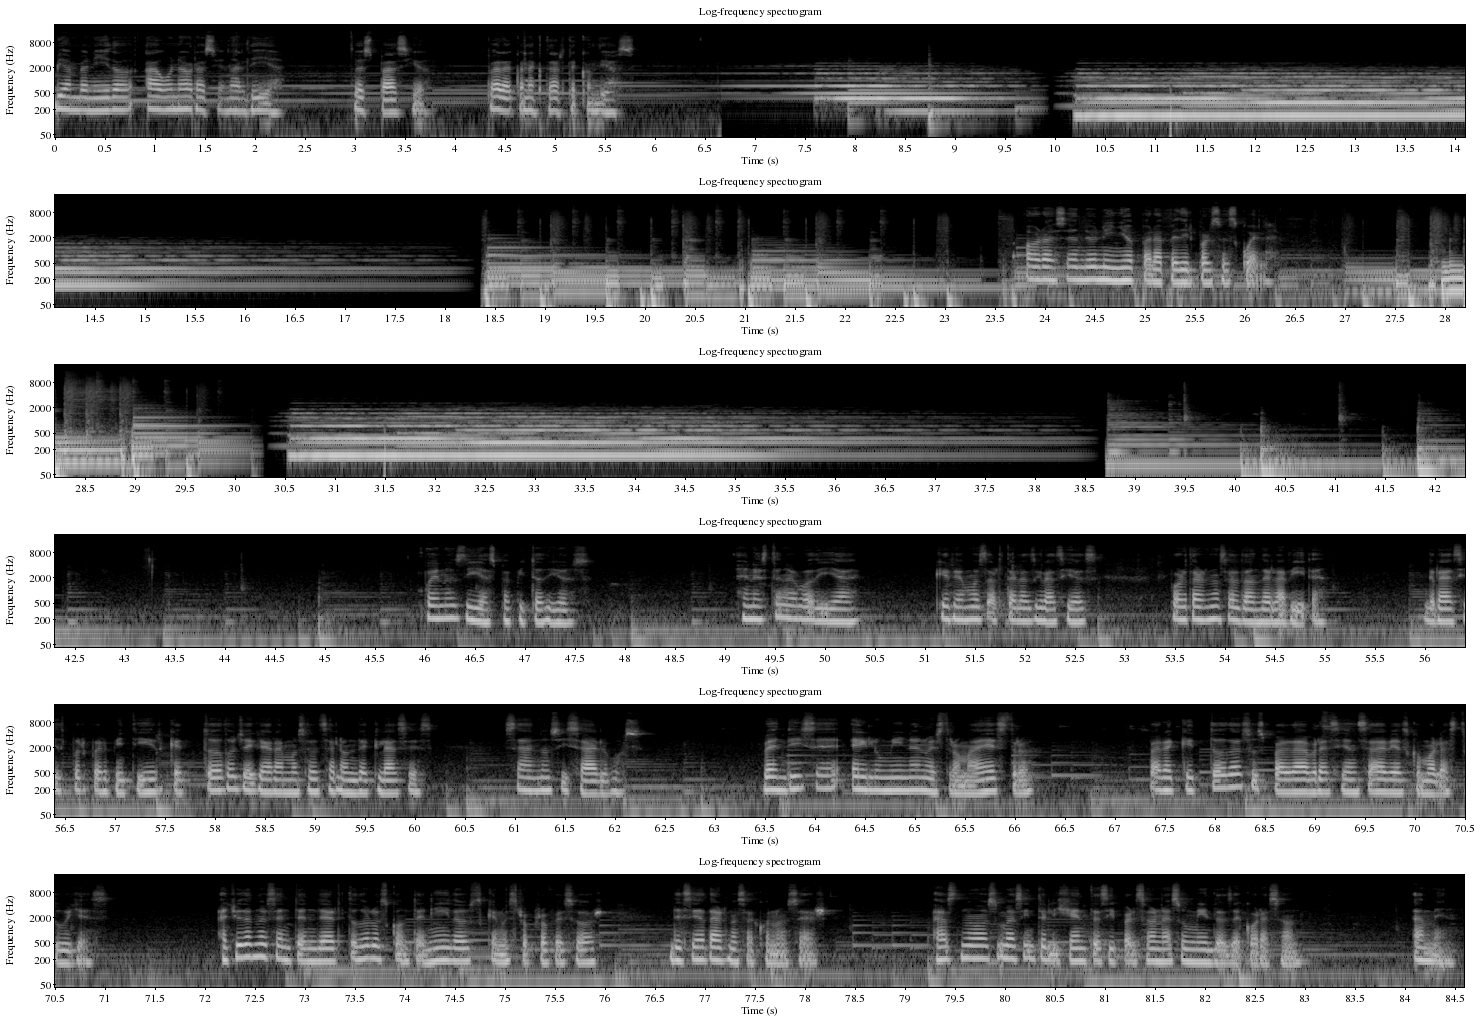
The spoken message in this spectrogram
Bienvenido a una oración al día, tu espacio para conectarte con Dios. Oración de un niño para pedir por su escuela. Buenos días, Papito Dios. En este nuevo día queremos darte las gracias por darnos el don de la vida. Gracias por permitir que todos llegáramos al salón de clases sanos y salvos. Bendice e ilumina a nuestro Maestro para que todas sus palabras sean sabias como las tuyas Ayúdanos a entender todos los contenidos que nuestro profesor desea darnos a conocer. Haznos más inteligentes y personas humildes de corazón. Amén.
